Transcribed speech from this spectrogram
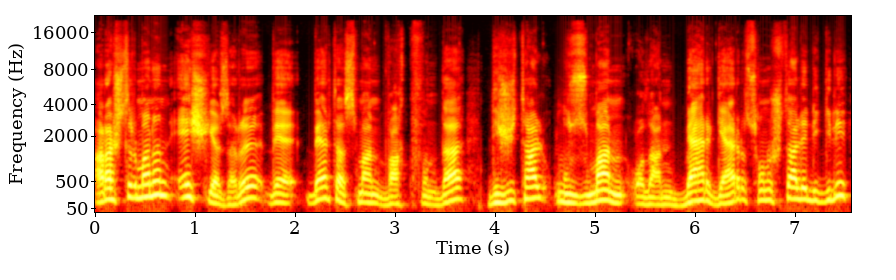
Araştırmanın eş yazarı ve Bertelsmann Vakfı'nda dijital uzman olan Berger sonuçlarla ilgili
